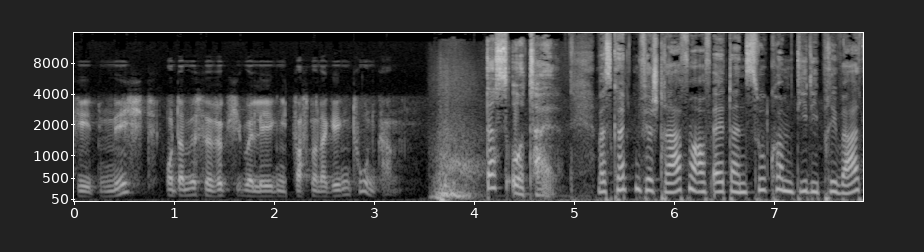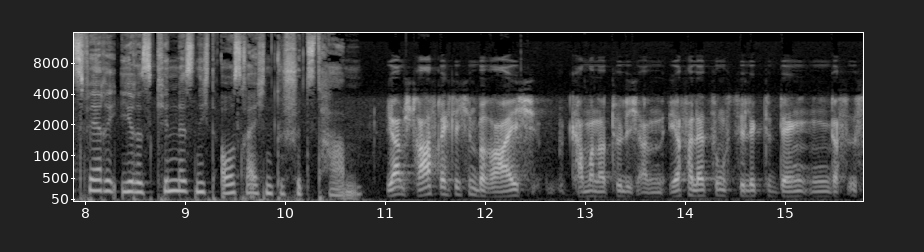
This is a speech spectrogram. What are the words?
geht nicht. Und da müssen wir wirklich überlegen, was man dagegen tun kann. Das Urteil. Was könnten für Strafen auf Eltern zukommen, die die Privatsphäre ihres Kindes nicht ausreichend geschützt haben? Ja, im strafrechtlichen Bereich kann man natürlich an Ehrverletzungsdelikte denken. Das ist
